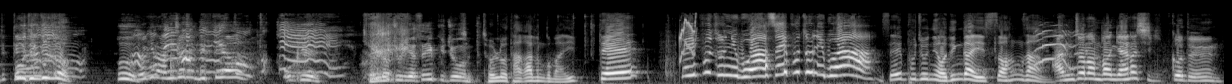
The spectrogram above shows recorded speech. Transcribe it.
늑대. 어 댕댕아. 어. 여긴 안전해 늑대야. 오케이. safe zone이야 safe zone. 절로 다 가는구만 이때 safe zone이 뭐야? safe zone이 뭐야? safe zone이 어딘가에 있어 항상 안전한 방이 하나씩 있거든.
